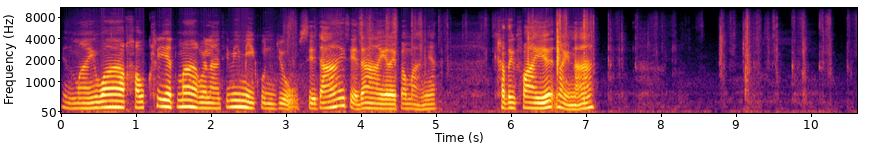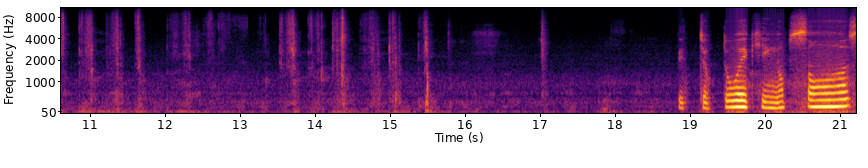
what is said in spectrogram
เห็นไหมว่าเขาเครียดมากเวลาที่ไม่มีคุณอยู่ เสียดาย เสียดายอะไรประมาณเนี้ย clarify เยอะหน่อยนะ ปิด จบด้วย King of Swords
